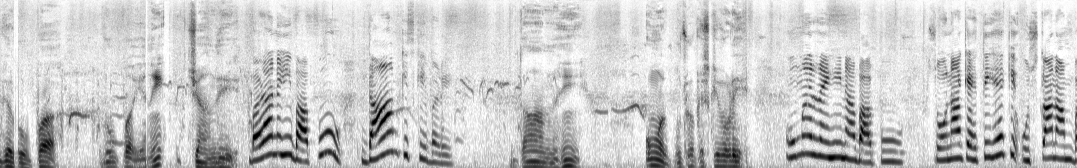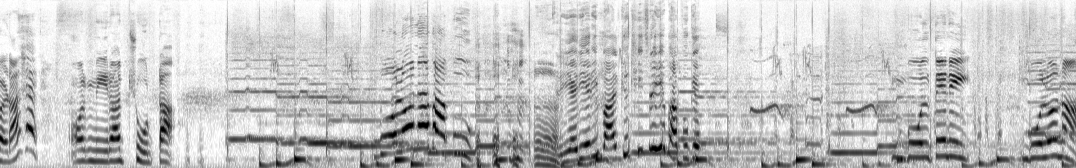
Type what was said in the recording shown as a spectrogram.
के रूपा? रूपा यानी चांदी। बड़ा नहीं बापू दाम किसके बड़े? दाम नहीं उम्र पूछो किसकी बड़ी? उम्र नहीं ना बापू सोना कहती है कि उसका नाम बड़ा है और मेरा छोटा। बोलो ना बापू। अरे अरे अरे बाल क्यों खींच रही है बापू के? बोलते नहीं। बोलो ना।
